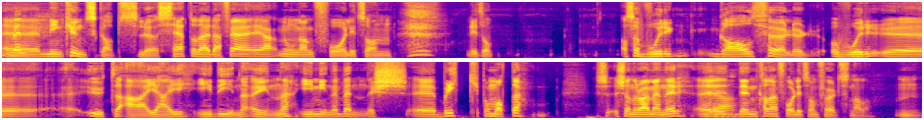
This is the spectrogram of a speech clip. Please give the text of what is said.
men... uh, min kunnskapsløshet, og det er derfor jeg, jeg noen gang får litt sånn Litt sånn Altså, hvor gal føler du Og hvor uh, ute er jeg i dine øyne, i mine venners uh, blikk, på en måte? Skjønner du hva jeg mener? Uh, Ja. Den kan jeg få litt sånn følelsen av, da. Mm.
